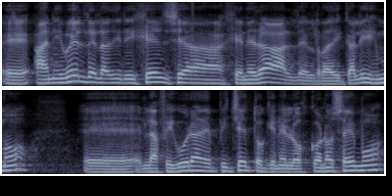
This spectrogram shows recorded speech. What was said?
eh, a nivel de la dirigencia general del radicalismo, eh, la figura de Pichetto, quienes los conocemos,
